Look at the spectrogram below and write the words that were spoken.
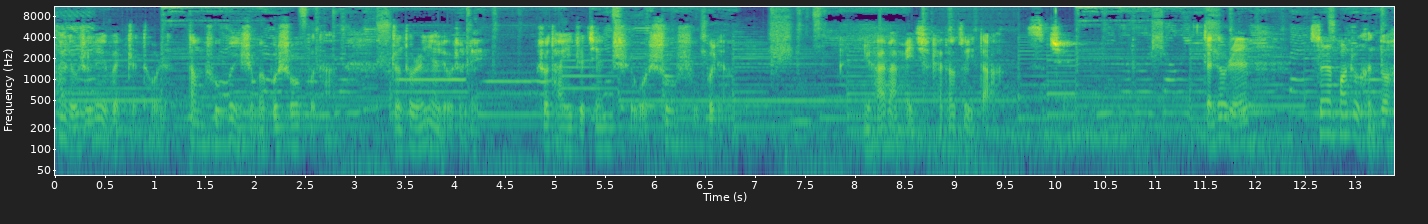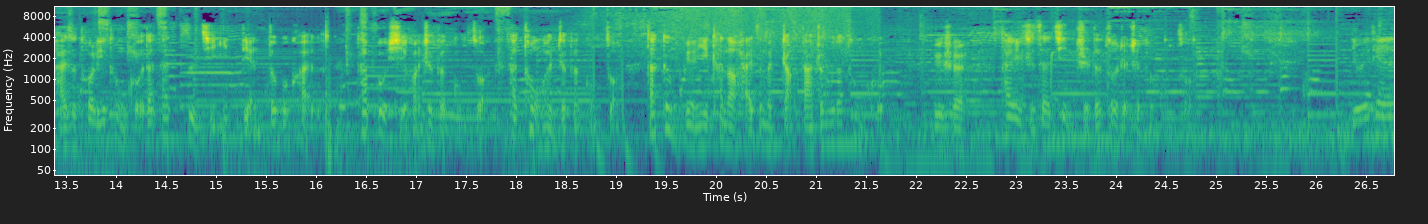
他流着泪问枕头人：“当初为什么不说服他？”枕头人也流着泪，说：“他一直坚持，我说服不了。”女孩把煤气开到最大，死去。枕头人虽然帮助很多孩子脱离痛苦，但他自己一点都不快乐。他不喜欢这份工作，他痛恨这份工作，他更不愿意看到孩子们长大之后的痛苦。于是，他一直在尽职地做着这份工作。有一天，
